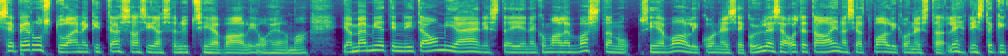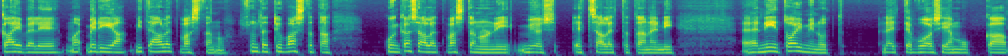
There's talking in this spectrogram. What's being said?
se perustuu ainakin tässä asiassa nyt siihen vaaliohjelmaan. Ja mä mietin niitä omia äänestäjiä, kun mä olen vastannut siihen vaalikoneeseen, kun yleensä otetaan aina sieltä vaalikoneesta, lehdistökin kaivelee, media, mitä olet vastannut. Sun täytyy vastata, kuinka sä olet vastannut, niin myös, että sä olet tota, niin, niin toiminut näiden vuosien mukaan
